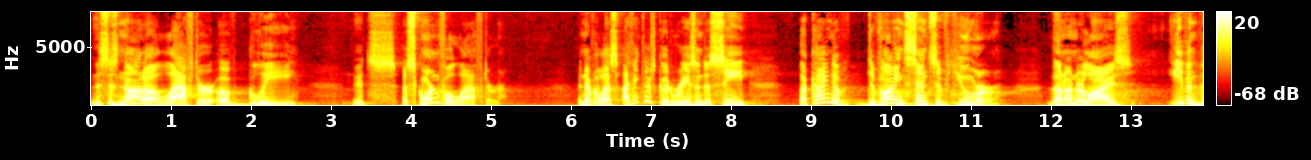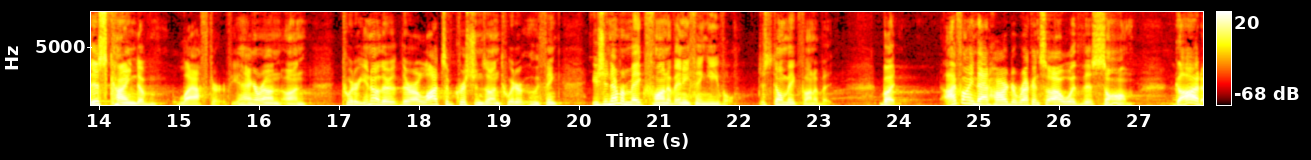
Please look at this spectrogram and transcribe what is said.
This is not a laughter of glee, it's a scornful laughter. And nevertheless, I think there's good reason to see a kind of divine sense of humor that underlies even this kind of laughter. If you hang around on Twitter, you know there, there are lots of Christians on Twitter who think you should never make fun of anything evil. Just don't make fun of it. But I find that hard to reconcile with this psalm. God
